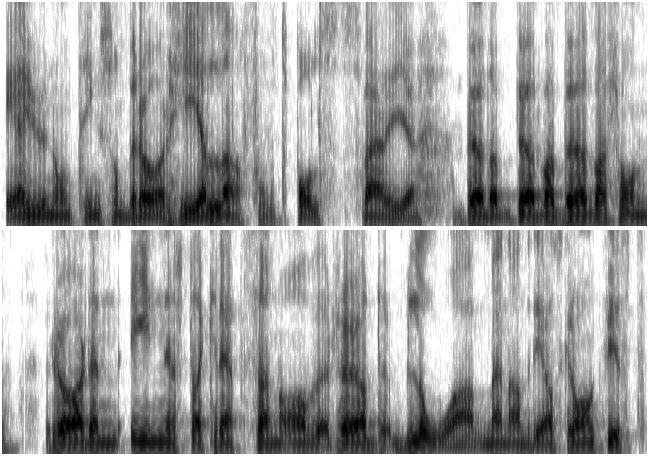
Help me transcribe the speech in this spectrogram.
är ju någonting som berör hela fotbolls-Sverige. Bödvar Bödvarsson rör den innersta kretsen av röd-blåa, men Andreas Granqvist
